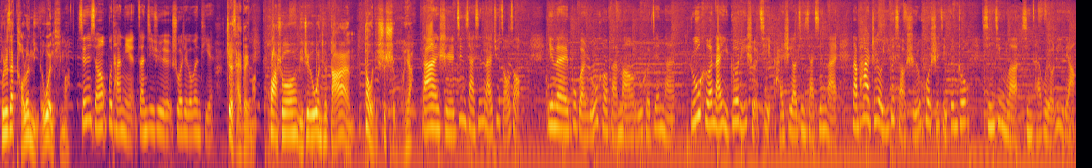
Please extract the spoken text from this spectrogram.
不是在讨论你的问题吗？行行行，不谈你，咱继续说这个问题，这才对嘛。话说你这个问题的答案到底是什么呀？答案是静下心来去走走，因为不管如何繁忙，如何艰难，如何难以割离舍弃，还是要静下心来，哪怕只有一个小时或十几分钟，心静了，心才会有力量，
